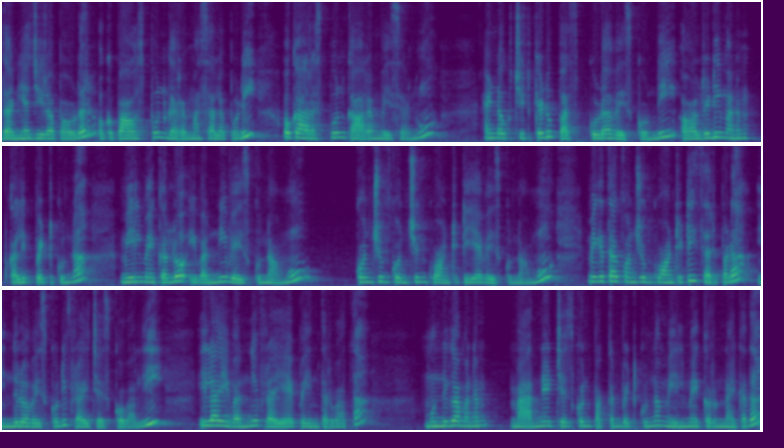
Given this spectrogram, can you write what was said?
ధనియా జీరా పౌడర్ ఒక పావు స్పూన్ గరం మసాలా పొడి ఒక అర స్పూన్ కారం వేశాను. అండ్ ఒక చిటికెడు పసుపు కూడా వేసుకోండి. ఆల్రెడీ మనం కలిపి పెట్టుకున్న మీల్ మేకర్లో ఇవన్నీ వేసుకున్నాము. కొంచెం కొంచెం క్వాంటిటీయే వేసుకున్నాము. మిగతా కొంచెం క్వాంటిటీ సరిపడా ఇందులో వేసుకొని ఫ్రై చేసుకోవాలి. ఇలా ఇవన్నీ ఫ్రై అయిపోయిన తర్వాత ముందుగా మనం మ్యారినేట్ చేసుకొని పక్కన పెట్టుకున్న మీల్ మేకర్ ఉన్నాయి కదా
